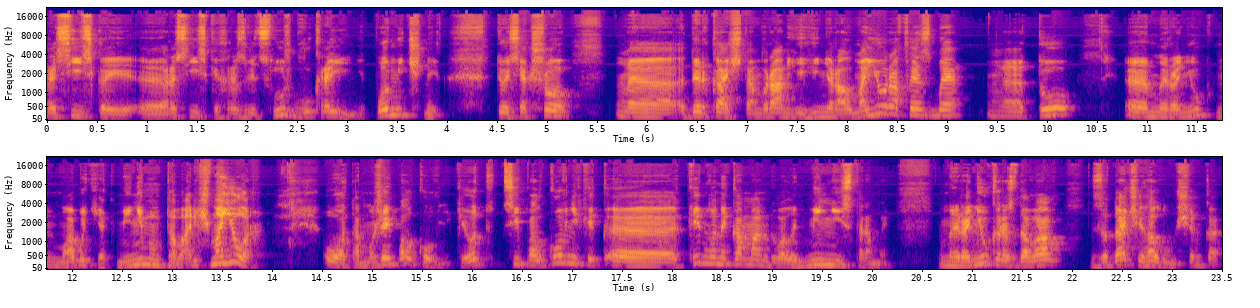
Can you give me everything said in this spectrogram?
російської, е, російських розвідслужб в Україні. Помічник. Тобто, якщо е, Деркач там в рангі генерал-майора ФСБ, е, то е, Миронюк, мабуть, як мінімум, товариш майор. От, а може і полковники. От ці полковники, е, ким вони командували? Міністрами. Миронюк роздавав задачі Галущенка.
